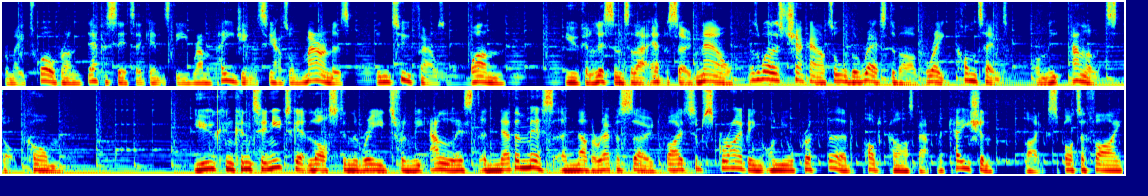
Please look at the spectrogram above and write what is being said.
from a 12 run deficit against the rampaging Seattle Mariners in 2001. You can listen to that episode now, as well as check out all the rest of our great content on theanalyst.com. You can continue to get lost in the reads from The Analyst and never miss another episode by subscribing on your preferred podcast application like Spotify,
